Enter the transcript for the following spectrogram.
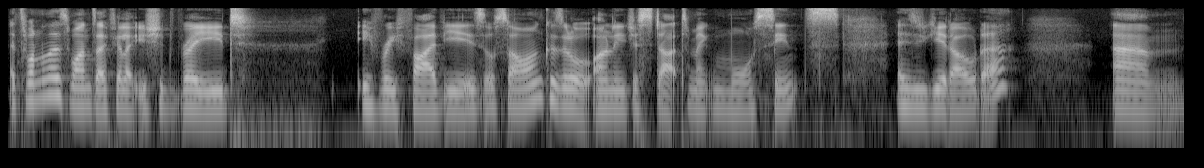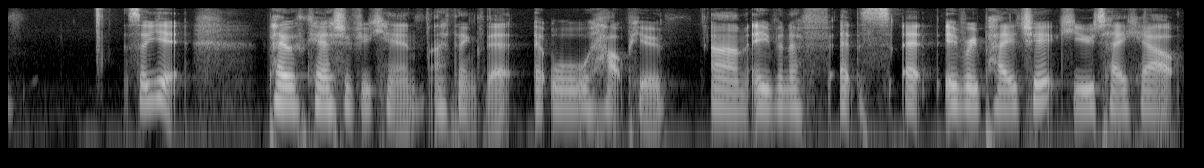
it's one of those ones I feel like you should read every five years or so on, because it'll only just start to make more sense as you get older. Um, so, yeah, pay with cash if you can. I think that it will help you um, even if at, the, at every paycheck you take out,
